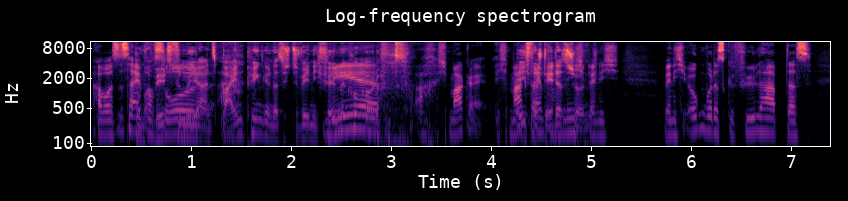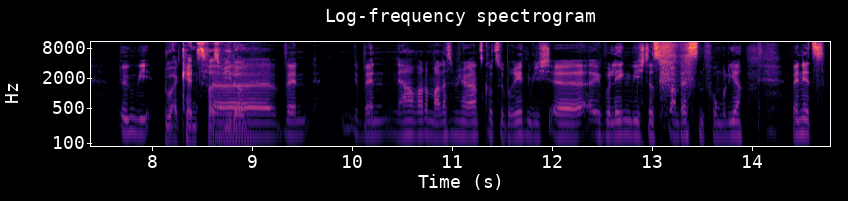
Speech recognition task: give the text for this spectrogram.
aber es ist einfach willst so. Willst du mir ans Bein pinkeln, dass ich zu wenig Filme nee, gucke? Ach, ich mag, ich mag ich einfach das nicht, schon. wenn ich, wenn ich irgendwo das Gefühl habe, dass irgendwie. Du erkennst was äh, wieder. Wenn, wenn, ja, warte mal, lass mich mal ganz kurz überreden, wie ich, äh, überlegen, wie ich das am besten formuliere. Wenn jetzt,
